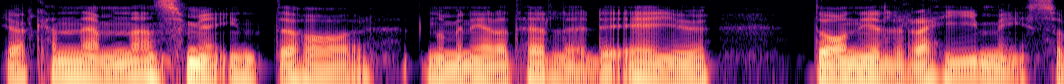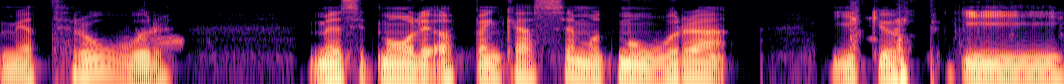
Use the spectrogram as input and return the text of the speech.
jag kan nämna en som jag inte har nominerat heller. Det är ju Daniel Rahimi som jag tror med sitt mål i öppen kasse mot Mora gick upp i...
